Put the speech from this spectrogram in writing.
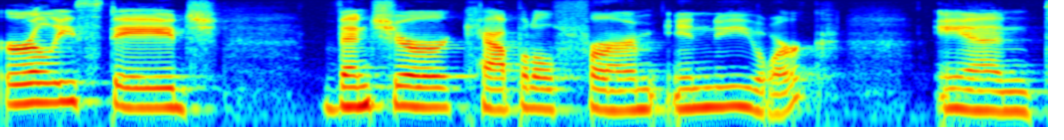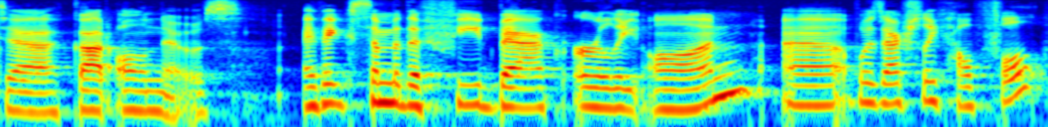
early stage venture capital firm in New York and uh, got all no's. I think some of the feedback early on uh, was actually helpful.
